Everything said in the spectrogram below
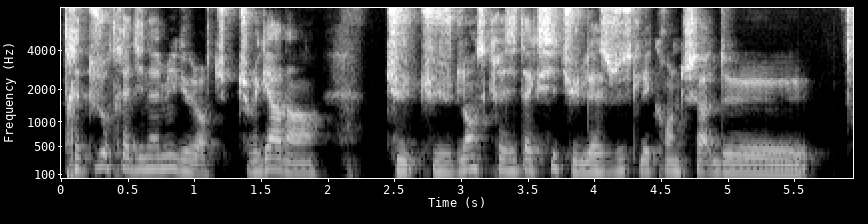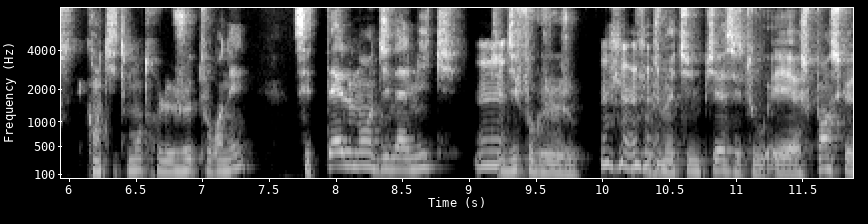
Très, toujours très dynamique. Genre, tu, tu regardes un, tu, tu lances Crazy Taxi, tu laisses juste l'écran de chat de quand il te montre le jeu tourner, c'est tellement dynamique, Mm. tu te dis faut que je joue, faut que je mette une pièce et tout. Et euh, je pense que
